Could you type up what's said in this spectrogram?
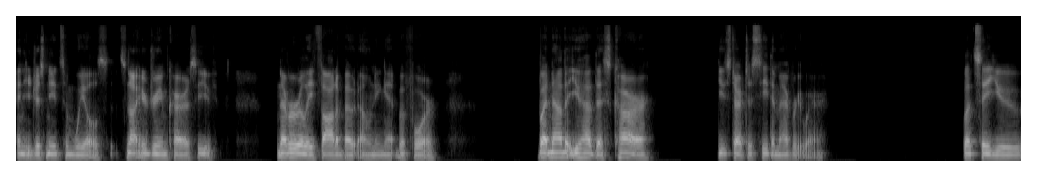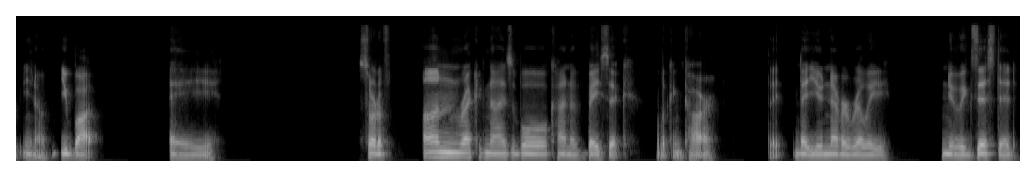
and you just need some wheels. It's not your dream car, so you've never really thought about owning it before. But now that you have this car, you start to see them everywhere. Let's say you, you know, you bought a sort of unrecognizable kind of basic looking car that that you never really knew existed.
